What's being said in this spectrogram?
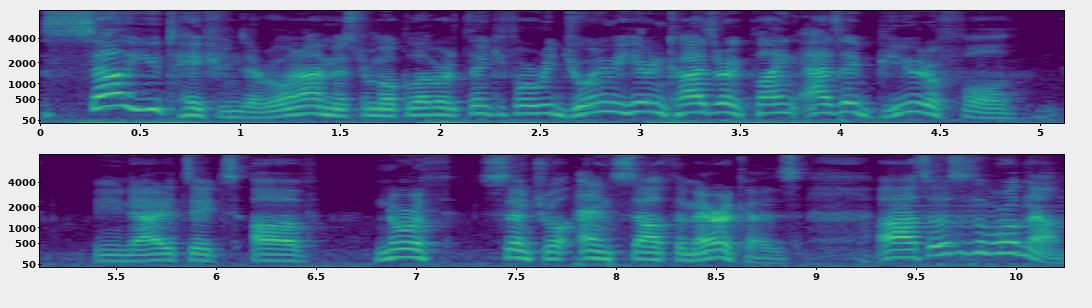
Salutations, everyone. I'm Mr. Mochalover, and thank you for rejoining me here in Kaiserreich playing as a beautiful United States of North, Central, and South Americas. Uh, so this is the world now.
